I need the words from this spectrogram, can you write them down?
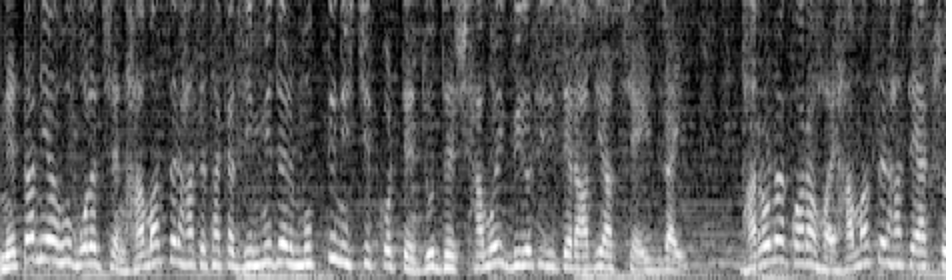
নেতানিয়াহু বলেছেন, হামাসের হাতে থাকা জিম্মিদের মুক্তি নিশ্চিত করতে যুদ্ধের সাময়িক বিরতি দিতে রাজি আছে ইসরায়েল। ধারণা করা হয়, হামাসের হাতে একশো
